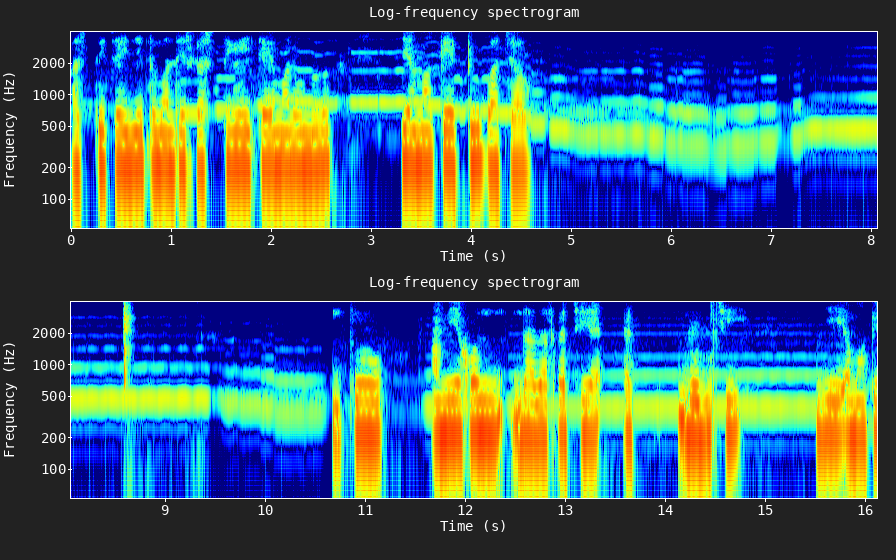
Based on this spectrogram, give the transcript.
বাঁচতে চাই যে তোমাদের কাছ থেকে এটাই আমার অনুরোধ। যে আমাকে একটু বাঁচাও। তো আমি এখন দাদার কাছে এক বলছি যে আমাকে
